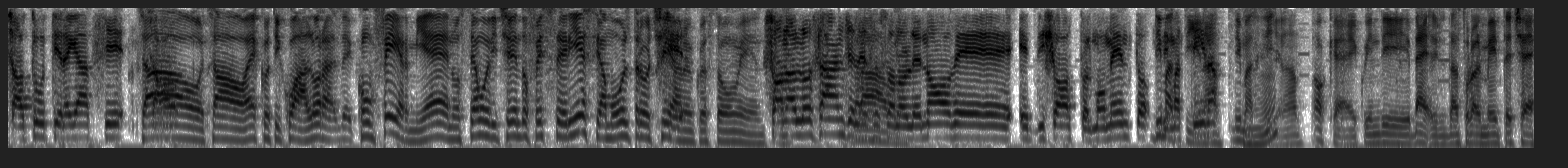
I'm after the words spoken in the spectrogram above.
Ciao a tutti ragazzi. Ciao, ciao, ciao, eccoti qua. Allora, eh, confermi, eh, non stiamo dicendo fesserie, siamo oltreoceano sì. in questo momento. Sono a Los Angeles, Bravo. sono le 9 e 18 al momento. Di, di mattina. mattina. Di mattina. Mm-hmm. Ok, quindi, beh, naturalmente c'è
